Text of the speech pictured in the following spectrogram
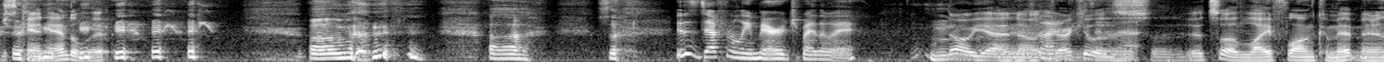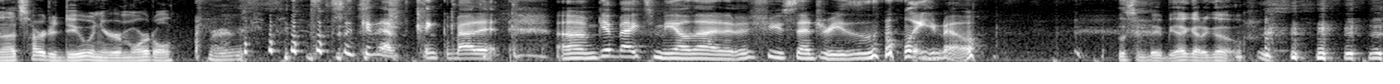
Just can't handle it. so this is definitely marriage, by the way. No, yeah, no. Glad you Dracula's said it's a lifelong commitment, and that's hard to do when you're immortal. right. I'm gonna have to think about it. Um, get back to me on that in a few centuries. and I'll let you know. Listen, baby, I gotta go.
